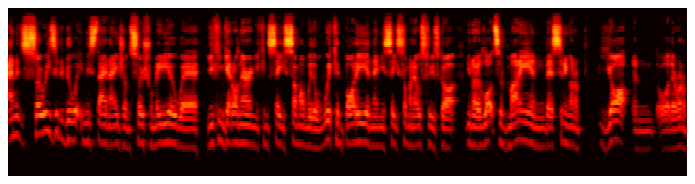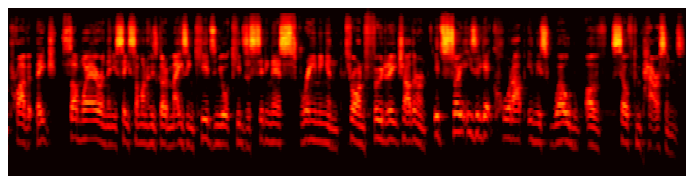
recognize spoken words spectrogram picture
And it's so easy to do it in this day and age on social media where you can get on there and you can see someone with a wicked body and then you see someone else who's got, you know, lots of money and they're sitting on a yacht and or they're on a private beach somewhere and then you see someone who's got amazing kids and your kids are sitting there screaming and throwing food at each other and it's so easy to get caught up in this world of self comparisons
